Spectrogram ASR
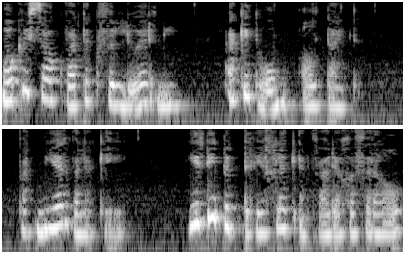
Maak nie saak wat ek verloor nie. Ek het hom altyd. Wat meer wil ek hê? Hierdie bedrieglik eenvoudige verhaal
